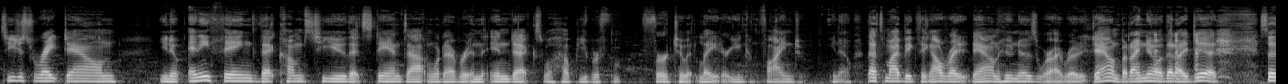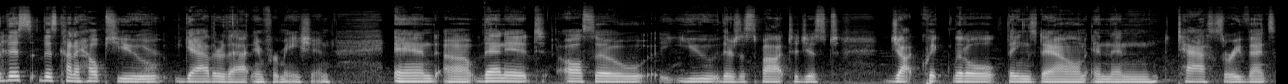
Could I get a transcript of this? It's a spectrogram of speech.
so you just write down, you know, anything that comes to you that stands out and whatever, in the index will help you refer to it later. You can find. You know, that's my big thing. I'll write it down. Who knows where I wrote it down, but I know that I did. So this this kind of helps you gather that information and uh, then it also you there's a spot to just jot quick little things down and then tasks or events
